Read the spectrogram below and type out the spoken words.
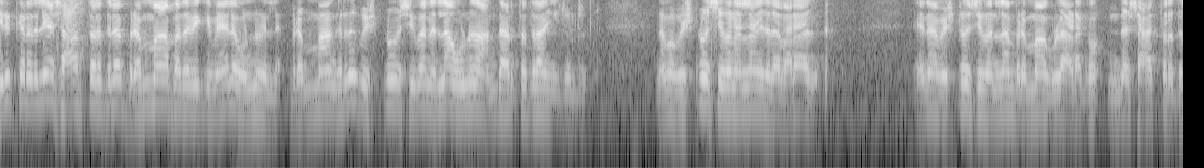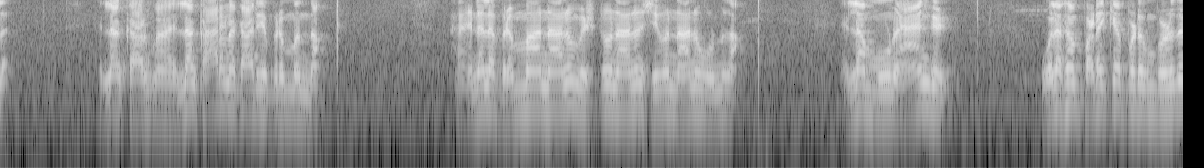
இருக்கிறதுலே சாஸ்திரத்தில் பிரம்மா பதவிக்கு மேலே ஒன்றும் இல்லை. பிரம்மாங்கிறது விஷ்ணு சிவன் எல்லாம் ஒன்று தான் அந்த அர்த்தத்தில் இங்கே சொல்லிருக்கு. நம்ம விஷ்ணு சிவன் எல்லாம் இதில் வராது. ஏன்னா விஷ்ணு சிவன்லாம் பிரம்மாவுக்குள்ளே அடக்கும் இந்த சாஸ்திரத்தில். எல்லாம் காரண எல்லாம் காரண காரிய பிரம்மன் தான் அதனால் பிரம்மானாலும் விஷ்ணுனாலும் சிவனாலும் ஒன்று தான் எல்லாம் மூணு ஆங்கிள் உலகம் படைக்கப்படும் பொழுது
